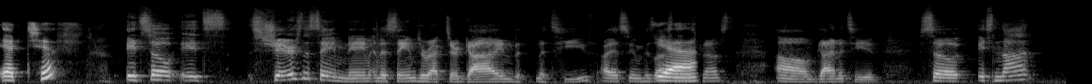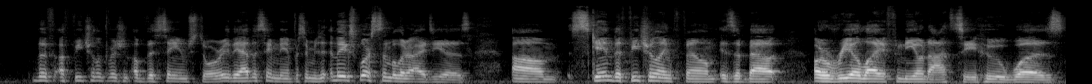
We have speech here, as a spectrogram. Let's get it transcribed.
at TIFF. It's so it's shares the same name and the same director, Guy Nattiv. I assume his last Yeah. name is pronounced um, Guy Nattiv. So it's not the a feature length version of the same story. They have the same name for some reason, and they explore similar ideas. Um, Skin, the feature length film, is about a real life neo Nazi who was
